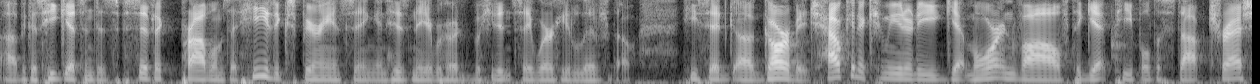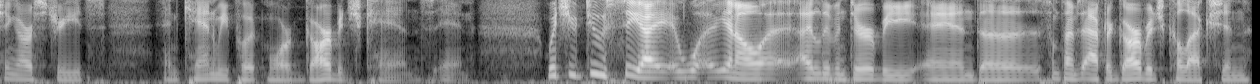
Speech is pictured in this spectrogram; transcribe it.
uh, because he gets into specific problems that he's experiencing in his neighborhood, but he didn't say where he lived, though. He said, uh, Garbage. How can a community get more involved to get people to stop trashing our streets? And can we put more garbage cans in? Which you do see. I, you know, I live in Derby, and uh, sometimes after garbage collection,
